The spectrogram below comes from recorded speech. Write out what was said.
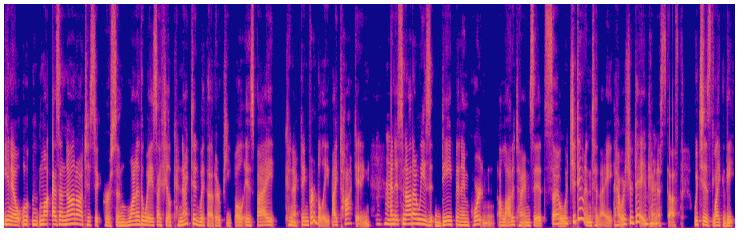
you know, m- as a non autistic person, one of the ways I feel connected with other people is by connecting verbally, by talking. Mm-hmm. And it's not always deep and important. A lot of times it's, so what you doing tonight? How was your day? Mm-hmm. kind of stuff, which is like the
